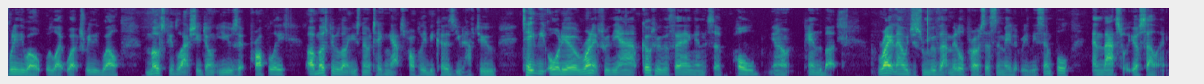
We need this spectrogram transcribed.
really well, like works really well. Most people actually don't use it properly. Uh, most people don't use note-taking apps properly because you have to take the audio, run it through the app, go through the thing, and it's a whole, you know, pain in the butt. Right now, we just remove that middle process and made it really simple, and that's what you're selling.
